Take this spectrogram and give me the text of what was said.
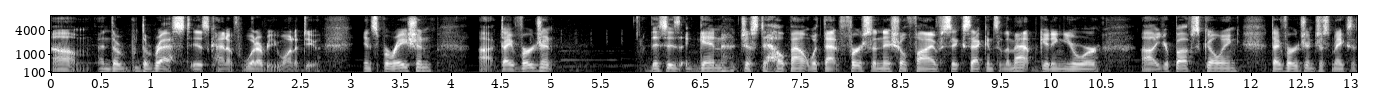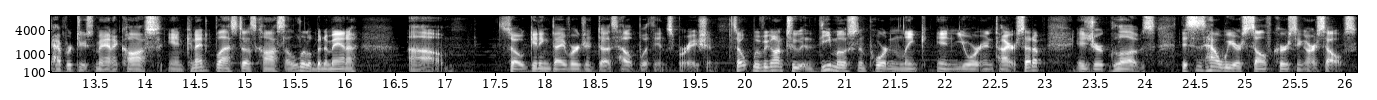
Um, and the, the rest is kind of whatever you want to do. Inspiration, uh, Divergent. This is again just to help out with that first initial five six seconds of the map, getting your uh, your buffs going. Divergent just makes it have reduced mana cost, and Kinetic Blast does cost a little bit of mana. Um, So getting Divergent does help with inspiration. So moving on to the most important link in your entire setup is your gloves. This is how we are self-cursing ourselves.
